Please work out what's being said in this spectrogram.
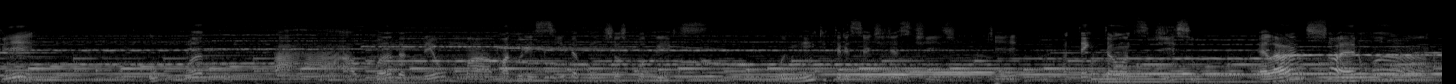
ver deu uma amadurecida com os seus poderes. Foi muito interessante de assistir isso, porque até então, antes disso, ela só era uma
